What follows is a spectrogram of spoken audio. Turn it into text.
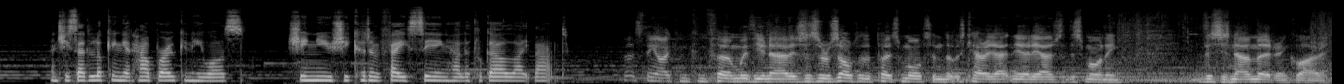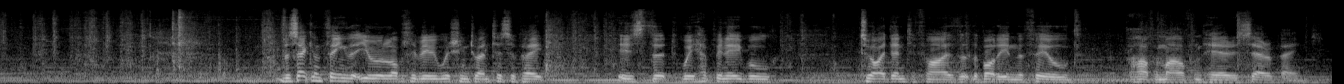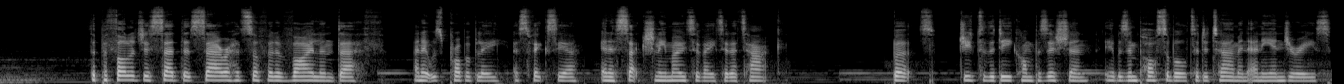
and she said, looking at how broken he was, she knew she couldn't face seeing her little girl like that. First thing I can confirm with you now is as a result of the post mortem that was carried out in the early hours of this morning, this is now a murder inquiry. The second thing that you will obviously be wishing to anticipate is that we have been able to identify that the body in the field half a mile from here is Sarah Payne's. The pathologist said that Sarah had suffered a violent death, and it was probably asphyxia in a sexually motivated attack. But, due to the decomposition, it was impossible to determine any injuries.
